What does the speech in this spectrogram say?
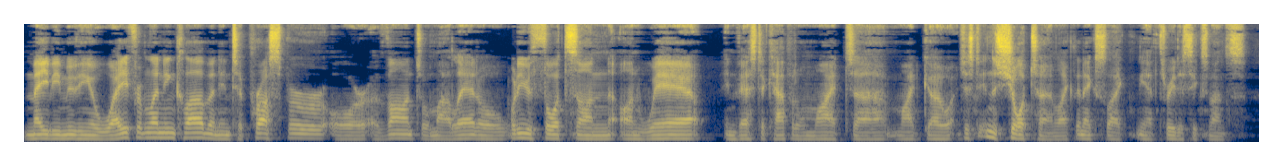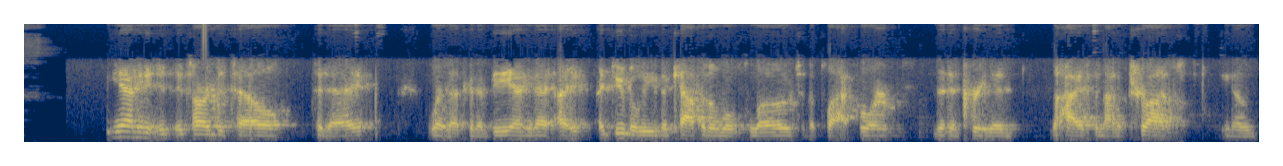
maybe moving away from Lending Club and into Prosper or Avant or Marlette? Or what are your thoughts on on where investor capital might uh, might go just in the short term, like the next like you know three to six months? Yeah, I mean it, it's hard to tell today where that's going to be. I mean, I, I, I do believe that capital will flow to the platforms that have created the highest amount of trust. You know,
